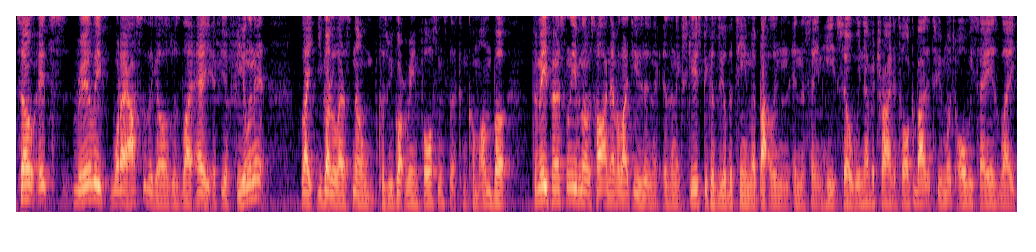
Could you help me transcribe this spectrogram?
So it's really what I asked of the girls was like, hey, if you're feeling it, like you got to let us know because we've got reinforcements that can come on. But for me personally, even though it's hot, I never like to use it as an- as an excuse because the other team are battling in the same heat. So we never try to talk about it too much. All we say is like,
